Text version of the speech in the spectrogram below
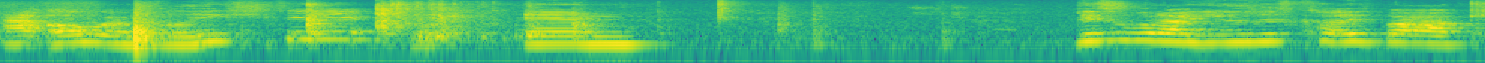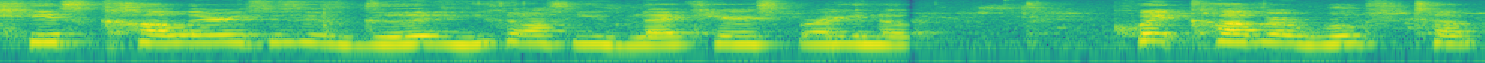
I over bleached it. And this is what I use this color. Is by Kiss Colors. This is good. You can also use black hairspray you know. Quick cover roots touch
